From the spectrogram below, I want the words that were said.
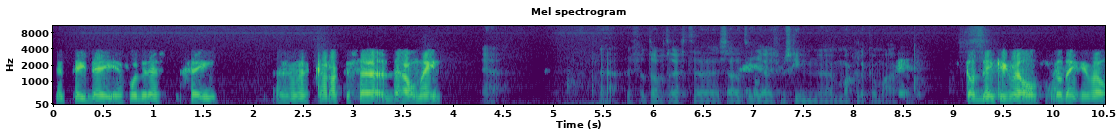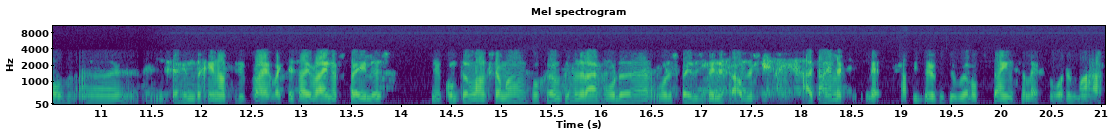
een TD en voor de rest geen karakters daaromheen. Ja. Ja, dus wat dat betreft eh, zou het het juist misschien eh, makkelijker maken. Dat denk ik wel. Dat denk ik wel. Eh ik zeg in het begin natuurlijk, wat je zei, weinig spelers. Nu komt er langzaamaan voor grote bedragen worden, worden spelers binnengehaald. Dus uiteindelijk gaat die druk natuurlijk wel op steen gelegd worden. Maar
